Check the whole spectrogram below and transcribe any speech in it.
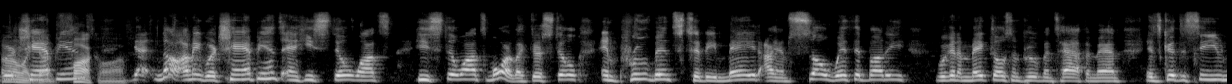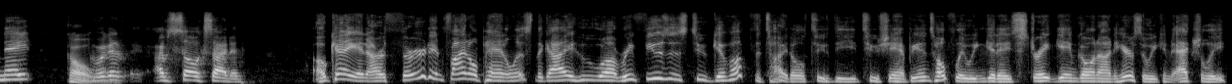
We're, we're Oh my God, champions. fuck off. Yeah, no, I mean we're champions, and he still wants he still wants more. Like there's still improvements to be made. I am so with it, buddy. We're gonna make those improvements happen, man. It's good to see you, Nate. Go. We're gonna. I'm so excited. Okay, and our third and final panelist, the guy who uh, refuses to give up the title to the two champions. Hopefully, we can get a straight game going on here so we can actually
